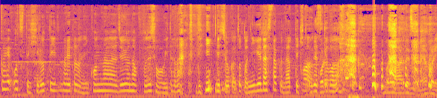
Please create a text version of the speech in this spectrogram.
回落ちて拾っていただいたのにこんな重要なポジションをいただいてていいんでしょうか？ちょっと逃げ出したくなってきたんですけど、まあ、これはこれはあれですよねやっぱり。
